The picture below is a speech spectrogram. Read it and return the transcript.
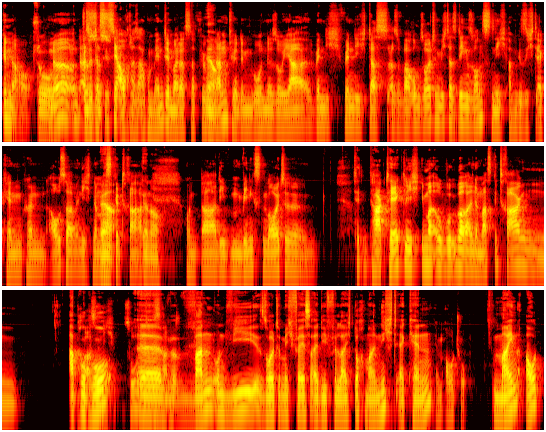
Genau, so, ne? Und also das das ist ist, ja auch das Argument immer, das dafür ja, genannt wird im Grunde so, ja, wenn ich, wenn ich das, also warum sollte mich das Ding sonst nicht am Gesicht erkennen können, außer wenn ich eine ja, Maske trage. genau. Und da die wenigsten Leute tagtäglich immer irgendwo überall eine Maske tragen, Apropos, so äh, wann und wie sollte mich Face ID vielleicht doch mal nicht erkennen? im Auto. Mein Auto,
